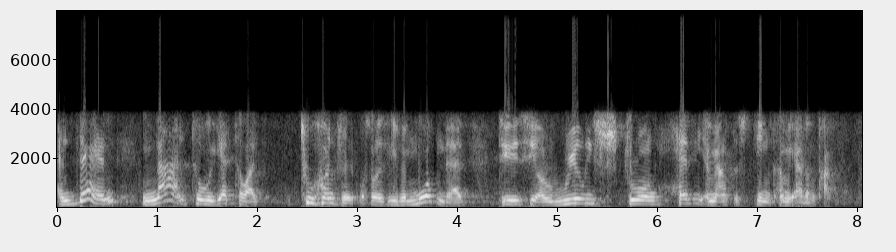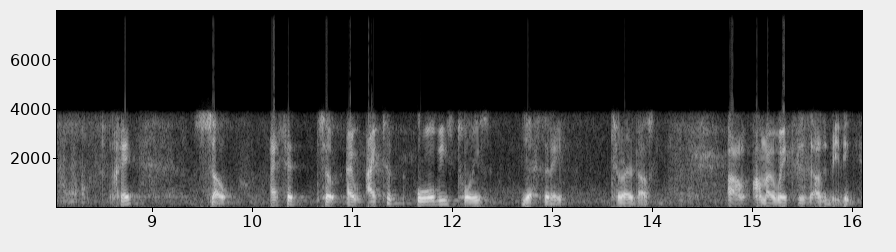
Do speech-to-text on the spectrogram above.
And then, not until we get to like 200, or so it's even more than that, do you see a really strong, heavy amount of steam coming out of the pot. Okay? So, I said, so I, I took all these toys yesterday to Radowski, um, on my way to this other meeting.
